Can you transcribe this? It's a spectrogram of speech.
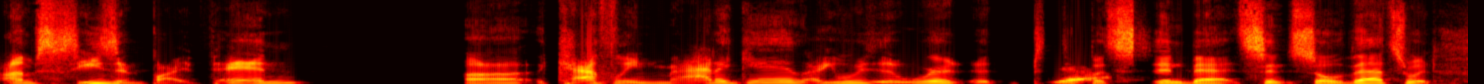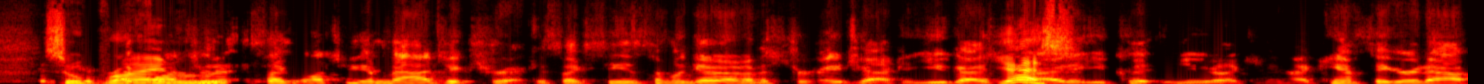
I'm seasoned by then. Uh, Kathleen Madigan, like we, we're uh, Yeah. but Sinbad. Sin, so that's what. It's- So it's Brian, like watching, Re- it's like watching a magic trick. It's like seeing someone get out of a straitjacket. You guys Yes. tried it. You couldn't. You're like, "Yeah, I can't figure it out.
